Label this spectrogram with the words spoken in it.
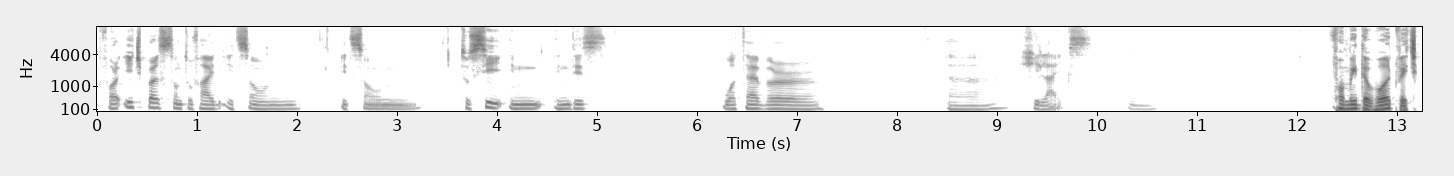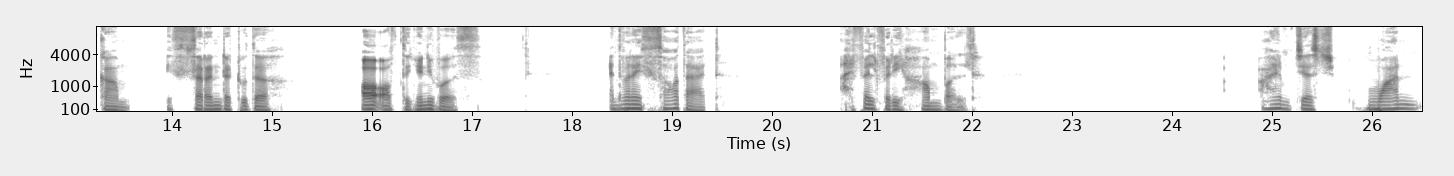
for each person to find its own, its own to see in in this whatever uh, he likes. For me, the word which come is surrender to the awe of the universe. And when I saw that, I felt very humbled. I am just one,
